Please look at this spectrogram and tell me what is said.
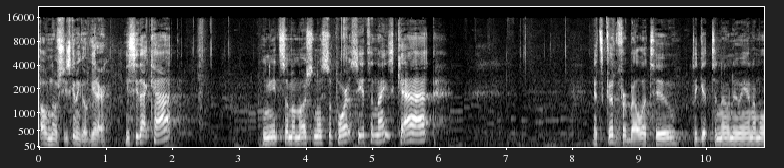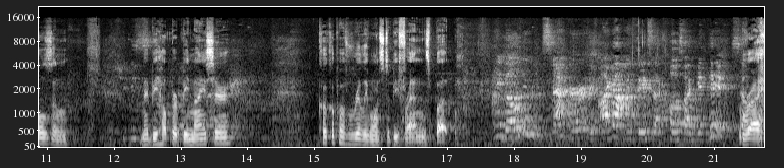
Oh no, she's gonna go get her. You see that cat? You need some emotional support? See, it's a nice cat. It's good for Bella too, to get to know new animals and maybe help her be nicer. Coco Puff really wants to be friends, but Hey, Bella didn't smack her. If I got my face that close, I'd get hit. So. right.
